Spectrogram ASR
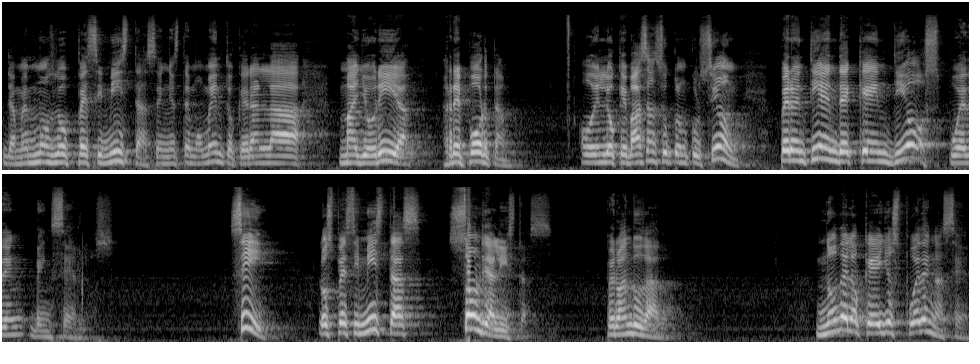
llamémoslo pesimistas en este momento, que eran la mayoría, reportan o en lo que basan su conclusión, pero entiende que en Dios pueden vencerlos. Sí, los pesimistas son realistas, pero han dudado. No de lo que ellos pueden hacer,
